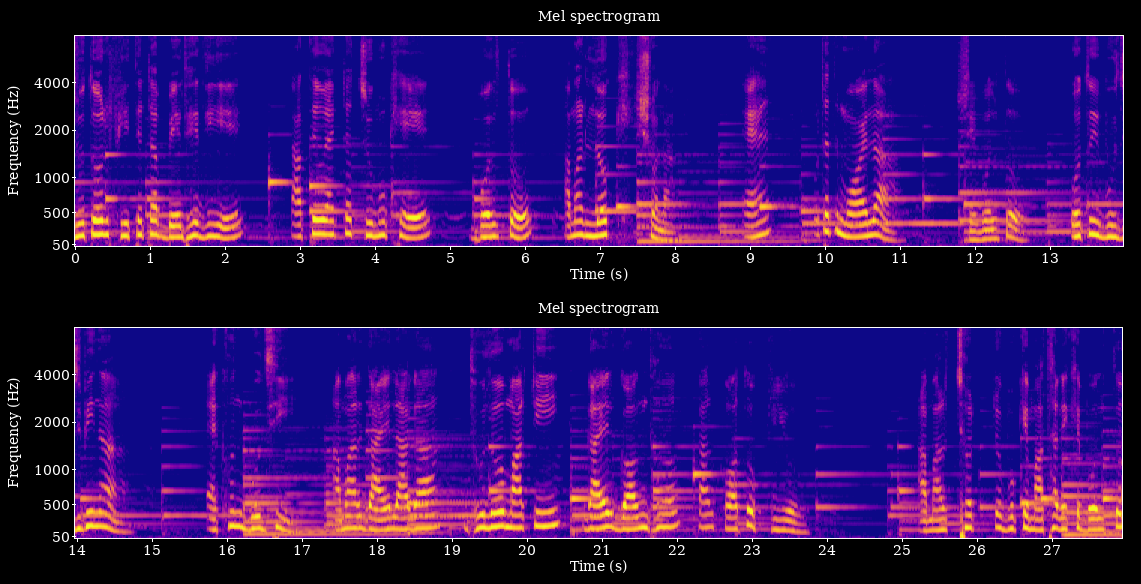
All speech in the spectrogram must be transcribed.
জুতোর ফিতেটা বেঁধে দিয়ে তাতেও একটা চুমু খেয়ে বলতো, আমার লক্ষ্মী সোনা। অ্যাঁ, ওটাতে ময়লা? সে বলতো, ও তুই বুঝবি না। এখন বুঝি আমার গায়ে লাগা ধুলো মাটি, গায়ের গন্ধ তার কত প্রিয়। আমার ছোট্ট বুকে মাথা রেখে বলতো,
